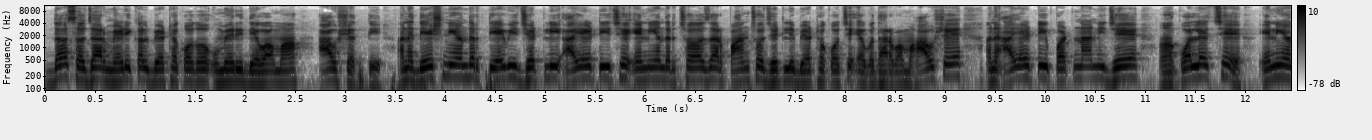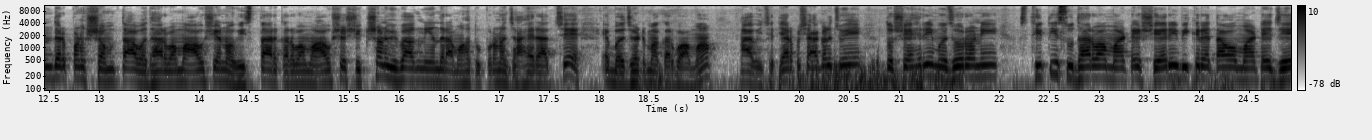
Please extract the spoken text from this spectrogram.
દસ હજાર મેડિકલ બેઠકો તો ઉમેરી દેવામાં આવશે જ અને દેશની અંદર તેવી જેટલી આઈઆઈટી છે, એની અંદર છ હજાર પાંચસો જેટલી બેઠકો છે એ વધારવામાં આવશે. અને આઈઆઈટી પટનાની જે કોલેજ છે, એની અંદર પણ ક્ષમતા વધારવામાં આવશે, એનો વિસ્તાર કરવામાં આવશે. શિક્ષણ વિભાગની અંદર આ મહત્વપૂર્ણ જાહેરાત છે એ બજેટમાં કરવામાં આવી છે. ત્યાર પછી આગળ જોઈએ તો શહેરી મજૂરોની સ્થિતિ સુધારવા માટે શહેરી વિક્રેતાઓ માટે જે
